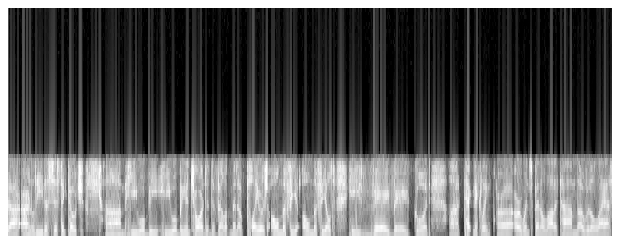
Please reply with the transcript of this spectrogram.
our, our lead assistant coach. Um, he will be he will be in charge of development of players on the field on the field. He's very very good uh, technically. Uh, Erwin spent a lot of time over the last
